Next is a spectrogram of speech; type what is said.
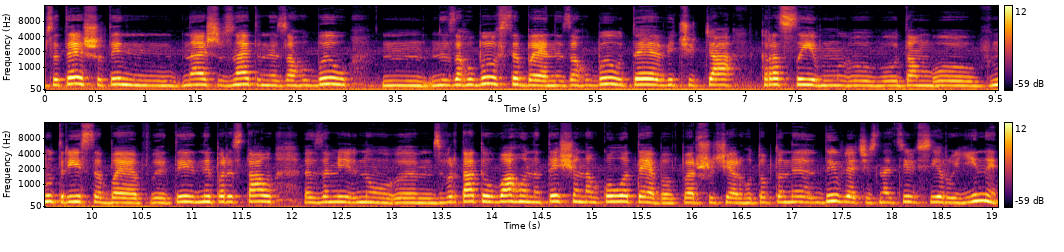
це те, що ти знаєш, знаєте, не загубив, не загубив себе, не загубив те відчуття. Краси м, там внутрі себе, ти не перестав е, ну, ем, звертати увагу на те, що навколо тебе в першу чергу. Тобто, не дивлячись на ці всі руїни,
